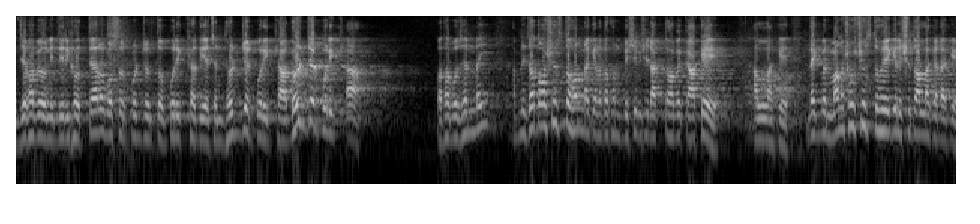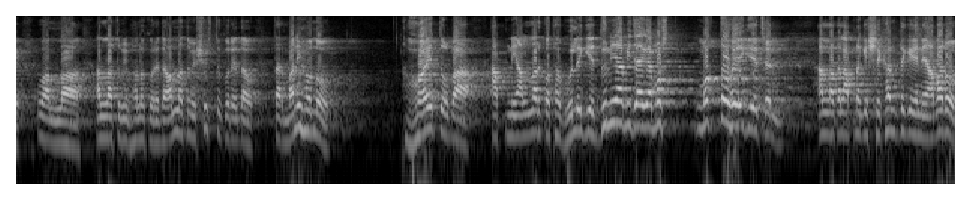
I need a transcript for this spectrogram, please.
যেভাবে উনি দীর্ঘ তেরো বছর পর্যন্ত পরীক্ষা দিয়েছেন, ধৈর্যের পরীক্ষা ধৈর্যের পরীক্ষা। কথা বোঝেন নাই? আপনি যত অসুস্থ হন না কেন, তখন বেশি বেশি ডাকতে হবে কাকে? আল্লাহকে। দেখবেন মানুষ অসুস্থ হয়ে গেলে শুধু আল্লাহকে ডাকে। ও আল্লাহ আল্লাহ তুমি ভালো করে দাও, আল্লাহ তুমি সুস্থ করে দাও। তার মানে হলো হয়তো বা আপনি আল্লাহর কথা ভুলে গিয়ে দুনিয়াবি জায়গায় মত্ত হয়ে গিয়েছেন। আল্লাহ তালা আপনাকে সেখান থেকে এনে আবারও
